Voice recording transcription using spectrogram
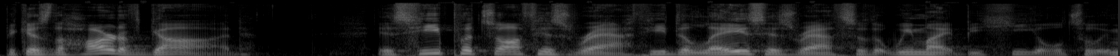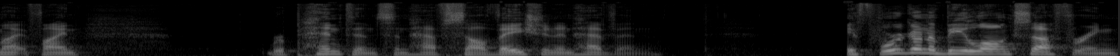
Because the heart of God is He puts off His wrath, He delays His wrath so that we might be healed, so that we might find repentance and have salvation in heaven. If we're going to be long suffering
